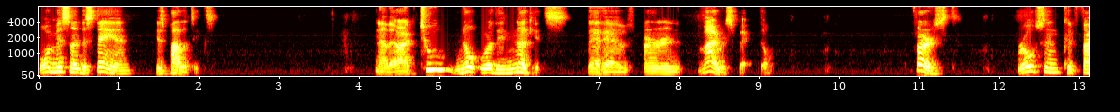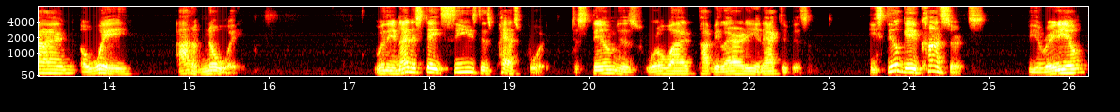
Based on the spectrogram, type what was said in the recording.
or misunderstand his politics. Now, there are two noteworthy nuggets that have earned my respect, though. First, Robeson could find a way out of no way. When the United States seized his passport to stem his worldwide popularity and activism, he still gave concerts via radio,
